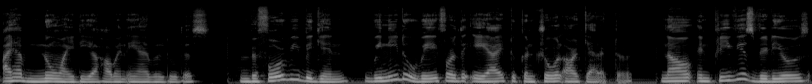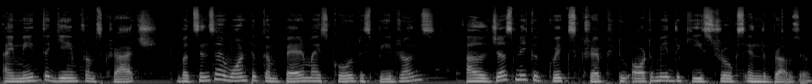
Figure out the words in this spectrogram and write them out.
I have no idea how an AI will do this. Before we begin, we need a way for the AI to control our character. Now, in previous videos, I made the game from scratch, but since I want to compare my score to speedruns, I'll just make a quick script to automate the keystrokes in the browser.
